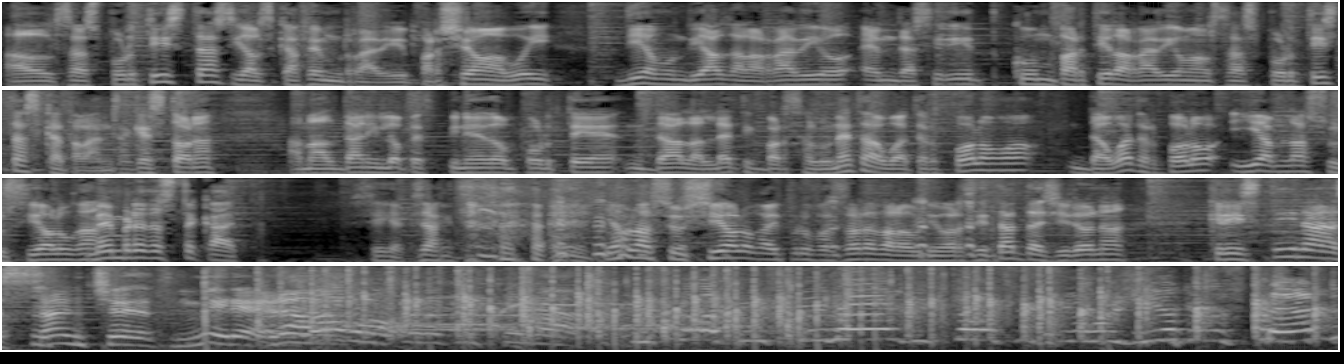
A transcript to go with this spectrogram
els esportistes i els que fem ràdio. I per això avui, Dia Mundial de la Ràdio, hem decidit compartir la ràdio amb els esportistes catalans. Aquesta hora, amb el Dani López Pinedo, porter de l'Atlètic Barceloneta de waterpolo, de waterpolo i amb la sociòloga... Membre destacat. Sí, exacte. I amb la sociòloga i professora de la Universitat de Girona, Cristina Sánchez Mire. Bravo! La Cristina! Visca la Cristina i visca la sociologia que desprèn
